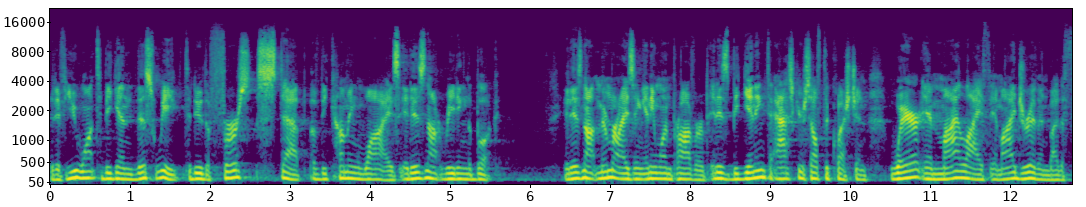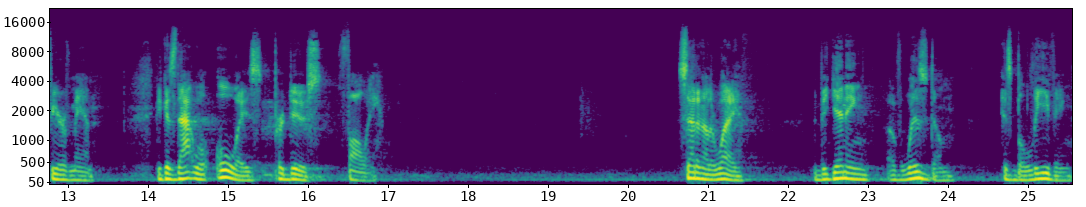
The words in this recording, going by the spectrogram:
That if you want to begin this week to do the first step of becoming wise, it is not reading the book. It is not memorizing any one proverb. It is beginning to ask yourself the question where in my life am I driven by the fear of man? Because that will always produce folly. Said another way, the beginning of wisdom is believing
